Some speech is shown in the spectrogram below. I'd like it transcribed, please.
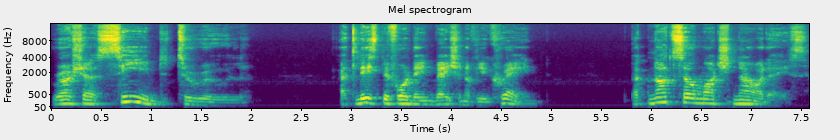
Russia seemed to rule, at least before the invasion of Ukraine but not so much nowadays.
